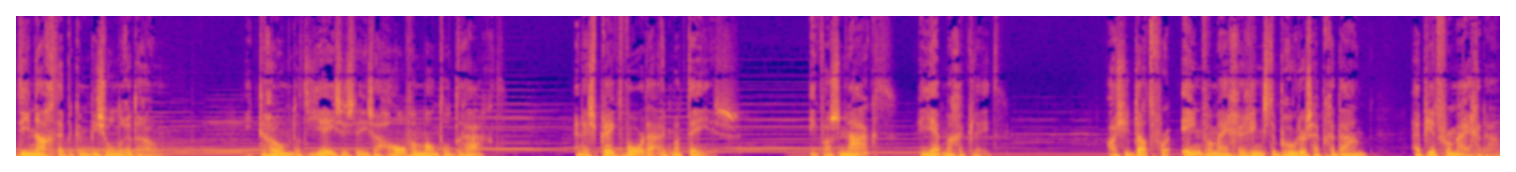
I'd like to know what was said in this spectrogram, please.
Die nacht heb ik een bijzondere droom. Ik droom dat Jezus deze halve mantel draagt en hij spreekt woorden uit Matthäus. Ik was naakt en je hebt me gekleed. Als je dat voor een van mijn geringste broeders hebt gedaan, heb je het voor mij gedaan.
